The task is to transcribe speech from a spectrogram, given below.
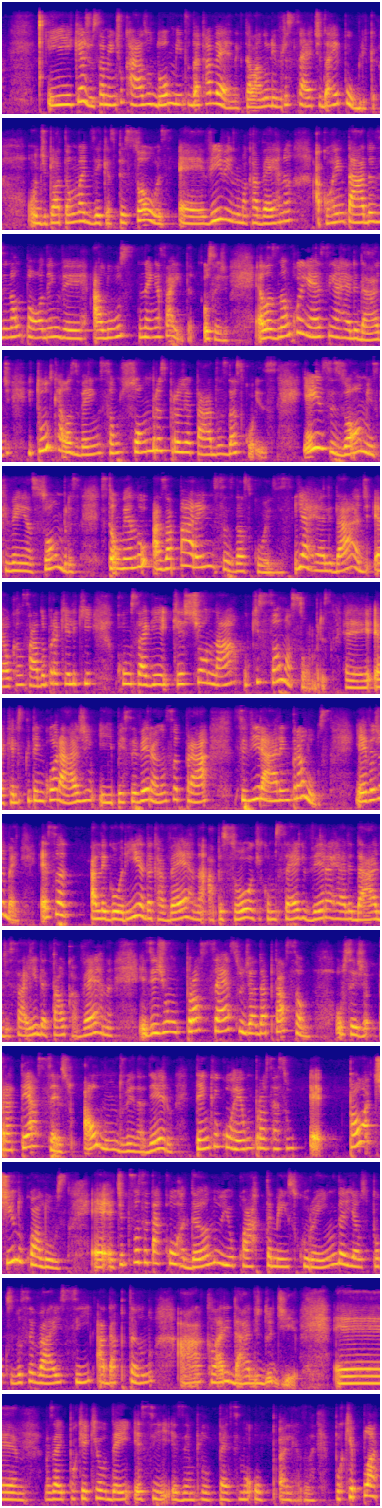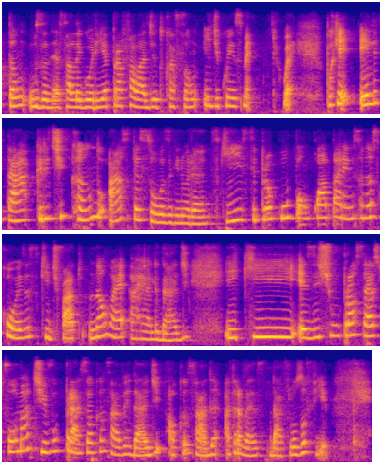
e que é justamente o caso do mito da caverna, que está lá no livro 7 da República, onde Platão vai dizer que as pessoas é, vivem numa caverna acorrentadas e não podem ver a luz nem a saída. Ou seja, elas não conhecem a realidade e tudo que elas veem são sombras projetadas das coisas. E aí, esses homens que veem as sombras estão vendo as aparências das coisas e a realidade é alcançada por aquele que consegue questionar o que são as sombras. É, é aqueles que têm coragem e perseverança para se virarem para a luz. E aí, veja bem, essa alegoria da caverna, a pessoa que consegue ver a realidade sair da tal caverna, exige um processo de adaptação. Ou seja, para ter acesso ao mundo verdadeiro, tem que ocorrer um processo é, paulatino com a luz. É, é, tipo você tá acordando e o quarto tá meio escuro ainda, e aos poucos você vai se adaptando à claridade do dia. É, mas aí por que, que eu dei esse exemplo péssimo? Aliás, né? Porque Platão usa dessa alegoria para falar de educação e de conhecimento. Ué, porque ele tá criticando as pessoas ignorantes que se preocupam com a aparência das coisas, que de fato não é a realidade, e que existe um processo formativo para se alcançar a verdade alcançada através da filosofia.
